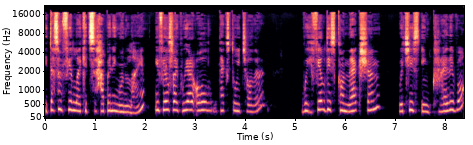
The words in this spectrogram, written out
it doesn't feel like it's happening online. It feels like we are all next to each other. We feel this connection, which is incredible.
